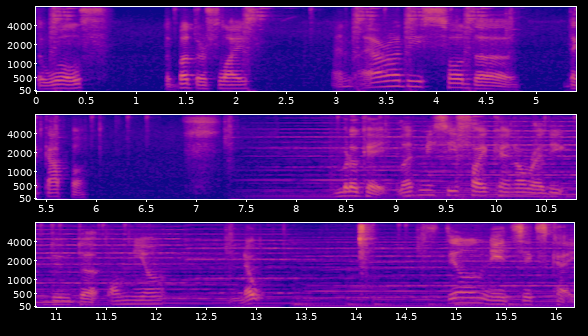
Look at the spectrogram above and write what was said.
the wolf, the butterflies, and I already saw the the kappa. But okay, let me see if I can already do the Omnio. Nope. Still need 6k.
